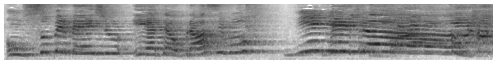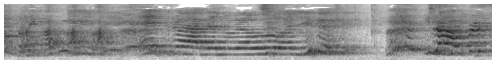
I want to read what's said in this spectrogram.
Um super beijo e até o próximo Vídeo! Entrou água no meu olho. Tchau, pessoal!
